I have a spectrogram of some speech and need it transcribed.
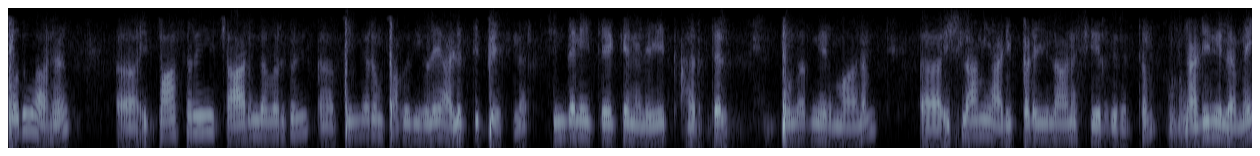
பொதுவாக இப்பாசறையை சார்ந்தவர்கள் பின்வரும் பகுதிகளை அழுத்தி பேசினர். சிந்தனை தேக்க நிலையை தகர்த்தல் புனர் நிர்மாணம் இஸ்லாமிய அடிப்படையிலான சீர்திருத்தம் நடுநிலைமை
